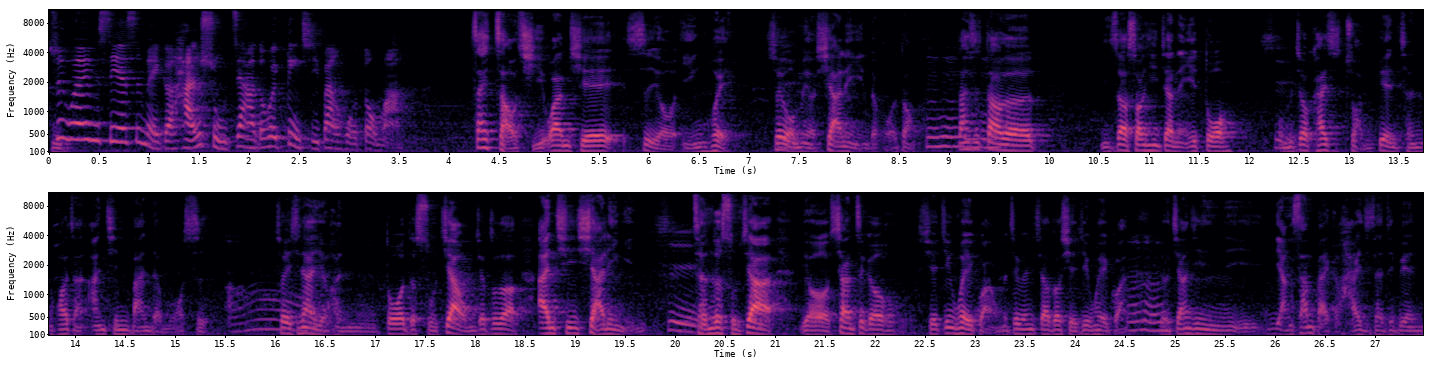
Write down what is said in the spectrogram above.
所以 YMCA 是每个寒暑假都会定期办活动吗？在早期 YMCA 是有营会，所以我们有夏令营的活动。嗯哼。但是到了，你知道双薪家人一多，我们就开始转变成发展安亲班的模式。哦。所以现在有很多的暑假，我们就做到安亲夏令营。是整个暑假有像这个协进会馆，我们这边叫做协进会馆，有将近两三百个孩子在这边，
